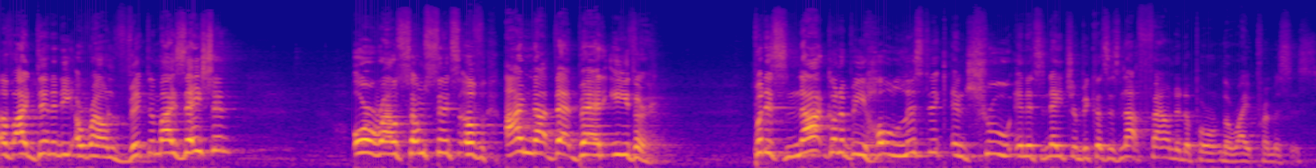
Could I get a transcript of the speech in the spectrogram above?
of identity around victimization or around some sense of, I'm not that bad either. But it's not going to be holistic and true in its nature because it's not founded upon the right premises.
